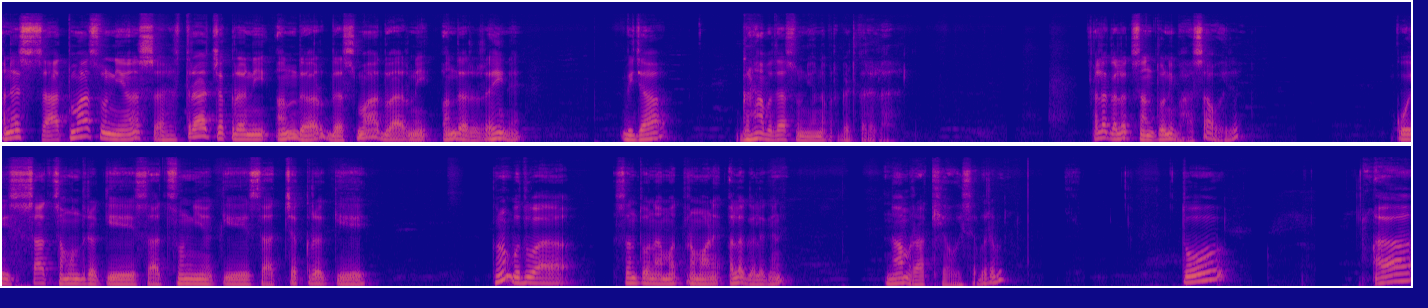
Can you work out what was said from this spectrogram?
અને સાતમા શૂન્ય સહસ્ત્રાચક્રની અંદર દસમા દ્વારની અંદર રહીને બીજા ઘણા બધા શૂન્યોને પ્રગટ કરેલા છે. અલગ અલગ સંતોની ભાષા હોય છે. કોઈ સાત સમુદ્ર કે, સાત શૂન્ય કે, સાત ચક્ર કે, ઘણું બધું આ સંતોના મત પ્રમાણે અલગ અલગ એને નામ રાખ્યા હોય છે, બરાબર? તો આ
